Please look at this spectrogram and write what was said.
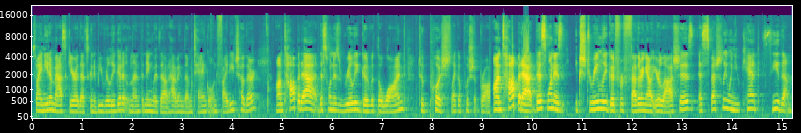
So I need a mascara that's going to be really good at lengthening without having them tangle and fight each other. On top of that, this one is really good with the wand to push like a push-up bra. On top of that, this one is extremely good for feathering out your lashes, especially when you can't see them.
